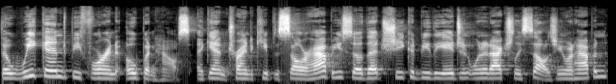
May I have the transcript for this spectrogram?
the weekend before an open house. Again, trying to keep the seller happy so that she could be the agent when it actually sells. You know what happened?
